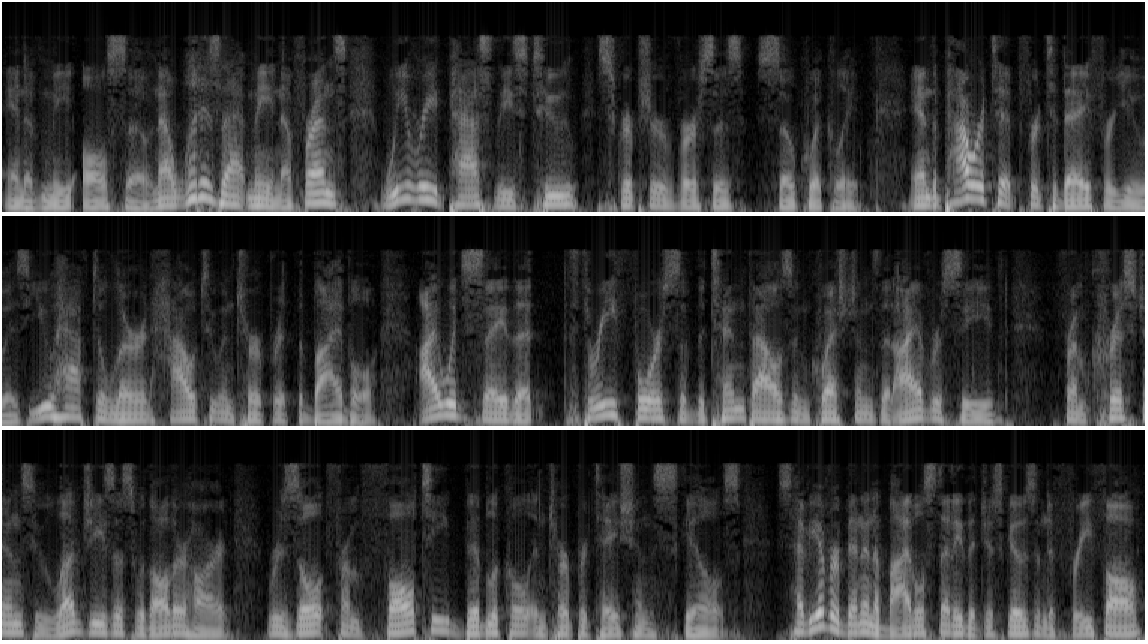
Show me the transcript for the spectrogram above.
and of me also. Now, what does that mean? Now, friends, we read past these two scripture verses so quickly. And the power tip for today for you is you have to learn how to interpret the Bible. I would say that three fourths of the 10,000 questions that I have received from Christians who love Jesus with all their heart result from faulty biblical interpretation skills. Have you ever been in a Bible study that just goes into free fall?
